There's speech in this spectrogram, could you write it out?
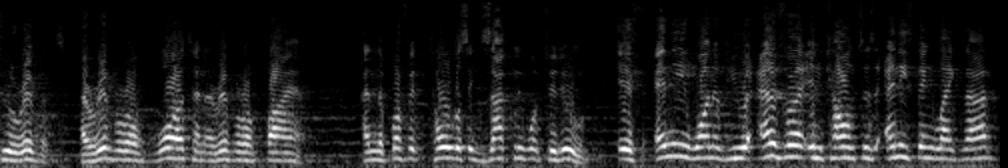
two rivers. A river of water and a river of fire. And the Prophet told us exactly what to do. If any one of you ever encounters anything like that,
